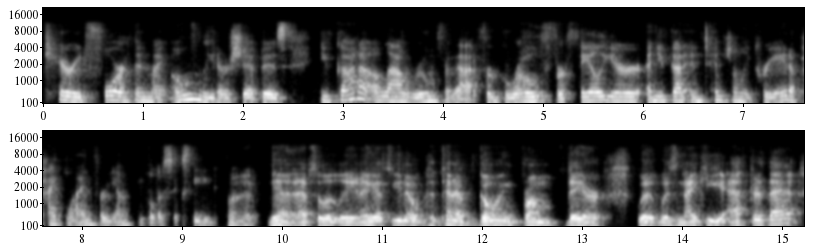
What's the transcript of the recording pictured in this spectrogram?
carried forth in my own leadership is you've got to allow room for that, for growth, for failure, and you've got to intentionally create a pipeline for young people to succeed. Right. Yeah, absolutely. And I guess, you know, kind of going from there, was Nike after that?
